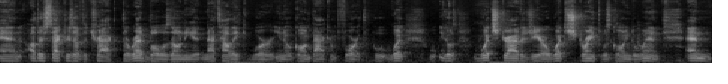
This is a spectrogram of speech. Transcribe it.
and other sectors of the track, the Red Bull was owning it, and that's how they were, you know, going back and forth. What he goes, what strategy or what strength was going to win, and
